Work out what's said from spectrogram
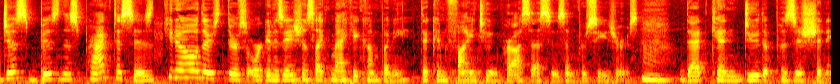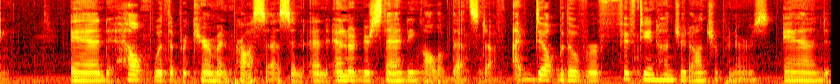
just business practices. You know, there's there's organizations like Mackey Company that can fine tune processes and procedures, hmm. that can do the positioning and help with the procurement process and, and, and understanding all of that stuff. I've dealt with over 1,500 entrepreneurs, and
